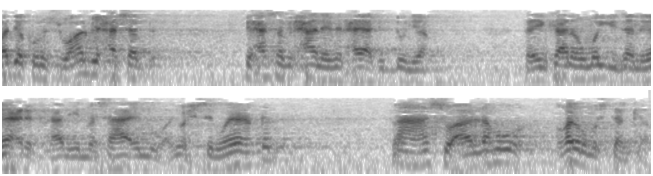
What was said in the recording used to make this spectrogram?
قد يكون السؤال بحسب بحسب حاله في الحياة الدنيا. فإن كان مميزا يعرف هذه المسائل ويحسن ويعقل فالسؤال له غير مستنكر.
